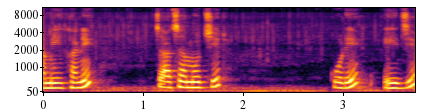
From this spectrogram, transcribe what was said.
আমি এখানে চা চামচের করে এই যে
